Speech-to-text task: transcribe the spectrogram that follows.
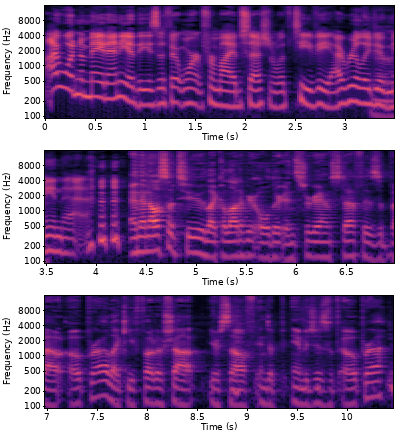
I wouldn't have made any of these if it weren't for my obsession with TV. I really do mean that. And then also too, like a lot of your older Instagram stuff is about Oprah. Like you Photoshop yourself into images with Oprah,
